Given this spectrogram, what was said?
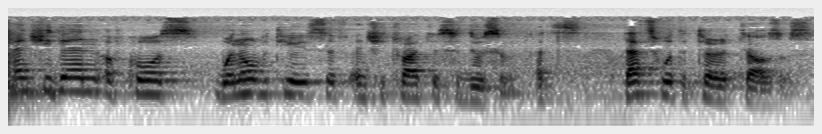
And she then, of course, went over to Yosef and she tried to seduce him. That's, that's what the Torah tells us.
